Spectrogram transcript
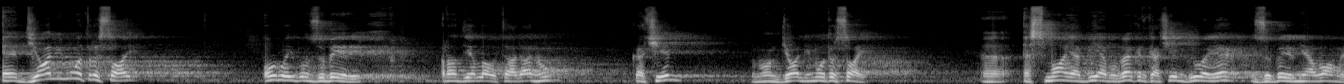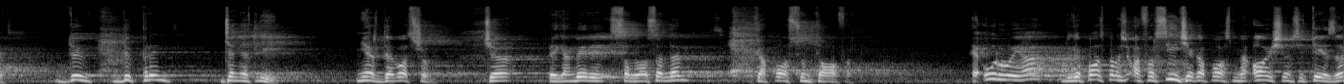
E djali i motrës saj, Urve ibn Zubejri, radiallahu ta'ala anhu, ka qenë, domethënë djali i motrës saj, Esmaja bija e Ebu Bekrit ka qenë gruaja e Zubejr ibn Avamit, dy, dy prind xhenetli, njerëz të devotshëm, që pejgamberi sallallahu sallam ka pas shumë të afërt. E Urveja, duke pas për afërsinë që ka pas me Aishën si teze,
